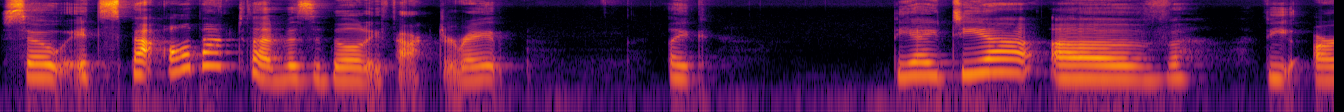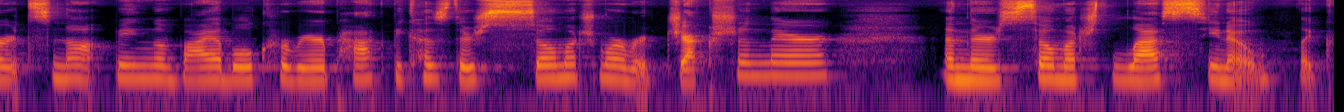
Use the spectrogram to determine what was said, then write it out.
So it's all back to that visibility factor, right? Like the idea of the arts not being a viable career path because there's so much more rejection there and there's so much less, you know, like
